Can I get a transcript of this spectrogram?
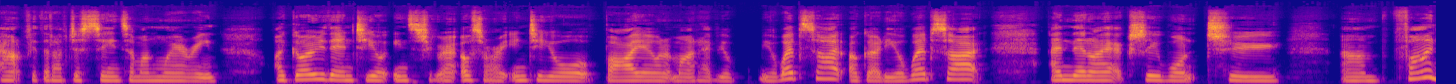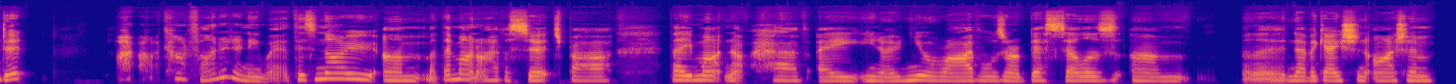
outfit that I've just seen someone wearing. I go then to your Instagram, oh, sorry, into your bio and it might have your, your website. I'll go to your website and then I actually want to um, find it I, I, can't find it anywhere. There's no, um, they might not have a search bar. They might not have a, you know, new arrivals or a bestsellers, um, navigation item.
